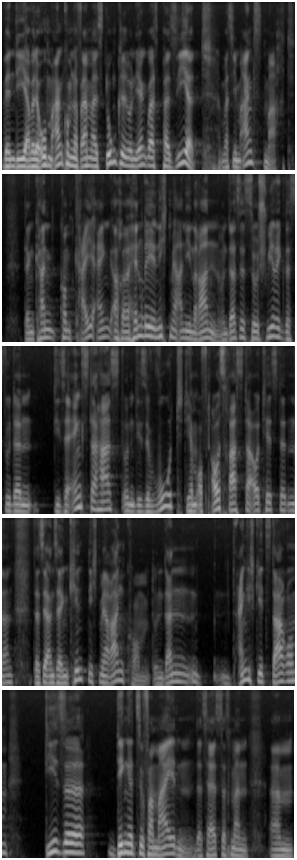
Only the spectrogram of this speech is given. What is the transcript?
wenn die aber da oben ankommen, auf einmal ist dunkel und irgendwas passiert, was ihm Angst macht, dann kann, kommt Kai, ach, Henry nicht mehr an ihn ran. Und das ist so schwierig, dass du dann diese Ängste hast und diese Wut, die haben oft Ausraster, Autisten dann, dass er an sein Kind nicht mehr rankommt. Und dann, eigentlich geht es darum, diese Dinge zu vermeiden. Das heißt, dass man ähm,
